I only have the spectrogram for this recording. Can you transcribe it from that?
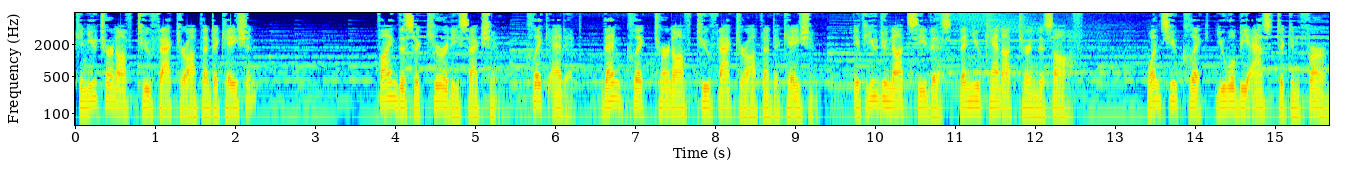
Can you turn off two-factor authentication? Find the Security section. Click Edit. Then click Turn off two-factor authentication. If you do not see this, then you cannot turn this off. Once you click, you will be asked to confirm.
